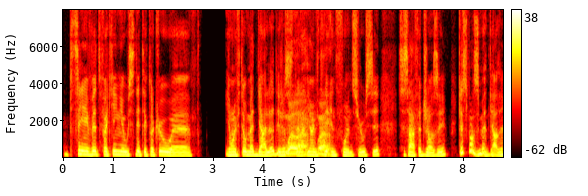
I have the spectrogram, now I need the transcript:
Puis ils invitent fucking aussi des TikTokers au. euh, ils ont invité au Met Gala déjà. Ouais, la- ils ont invité ouais. des influencers aussi. Ça, ça a fait jaser. Qu'est-ce que tu penses du Met Gala?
